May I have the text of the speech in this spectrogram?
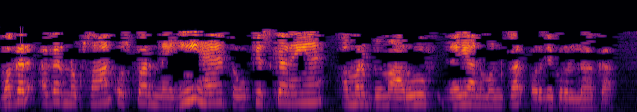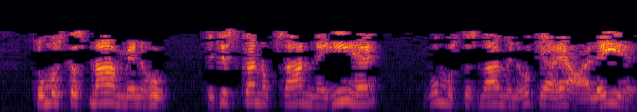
مگر اگر نقصان اس پر نہیں ہے، تو وہ کس کا نہیں ہے؟ امر بمعروف نہیں ان منکر اور ذکر اللہ کا۔ تو مستثنا من ہو جس کا نقصان نہیں ہے وہ مستثنا من کیا ہے علیہ ہے۔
